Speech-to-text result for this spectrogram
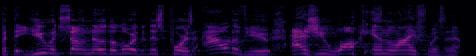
but that you would so know the Lord that this pours out of you as you walk in life with them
